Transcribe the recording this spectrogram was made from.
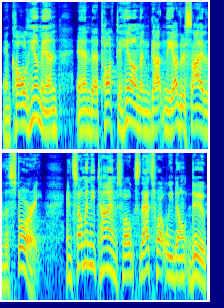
And called him in and uh, talked to him and gotten the other side of the story. And so many times, folks, that's what we don't do.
